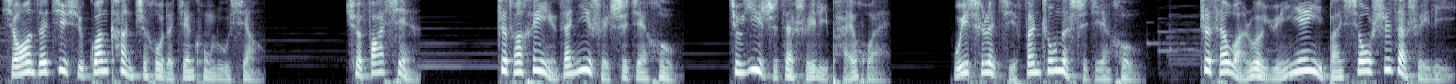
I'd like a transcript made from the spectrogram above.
小王则继续观看之后的监控录像，却发现这团黑影在溺水事件后就一直在水里徘徊，维持了几分钟的时间后，这才宛若云烟一般消失在水里。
